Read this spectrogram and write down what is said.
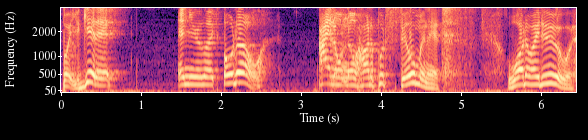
But you get it and you're like, oh no, I don't know how to put film in it. What do I do?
